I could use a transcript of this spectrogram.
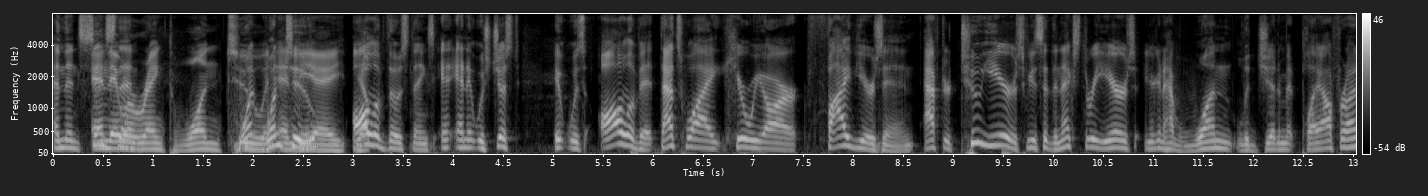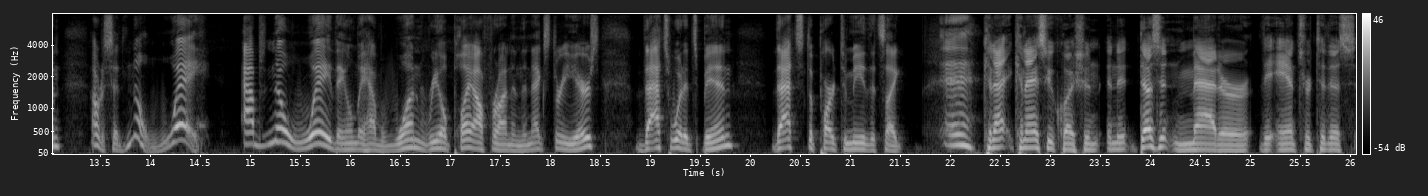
And then and since they then, were ranked one, two one, in one, NBA. two, all Yep. of those things. And, and it was just, it was all of it. That's why here we are five years in. After two years, if you said the next three years, you're going to have one legitimate playoff run, I would have said, no way. Abs- no way they only have one real playoff run in the next three years. That's what it's been. That's the part to me that's like, Can I can I ask you a question? And it doesn't matter the answer to this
